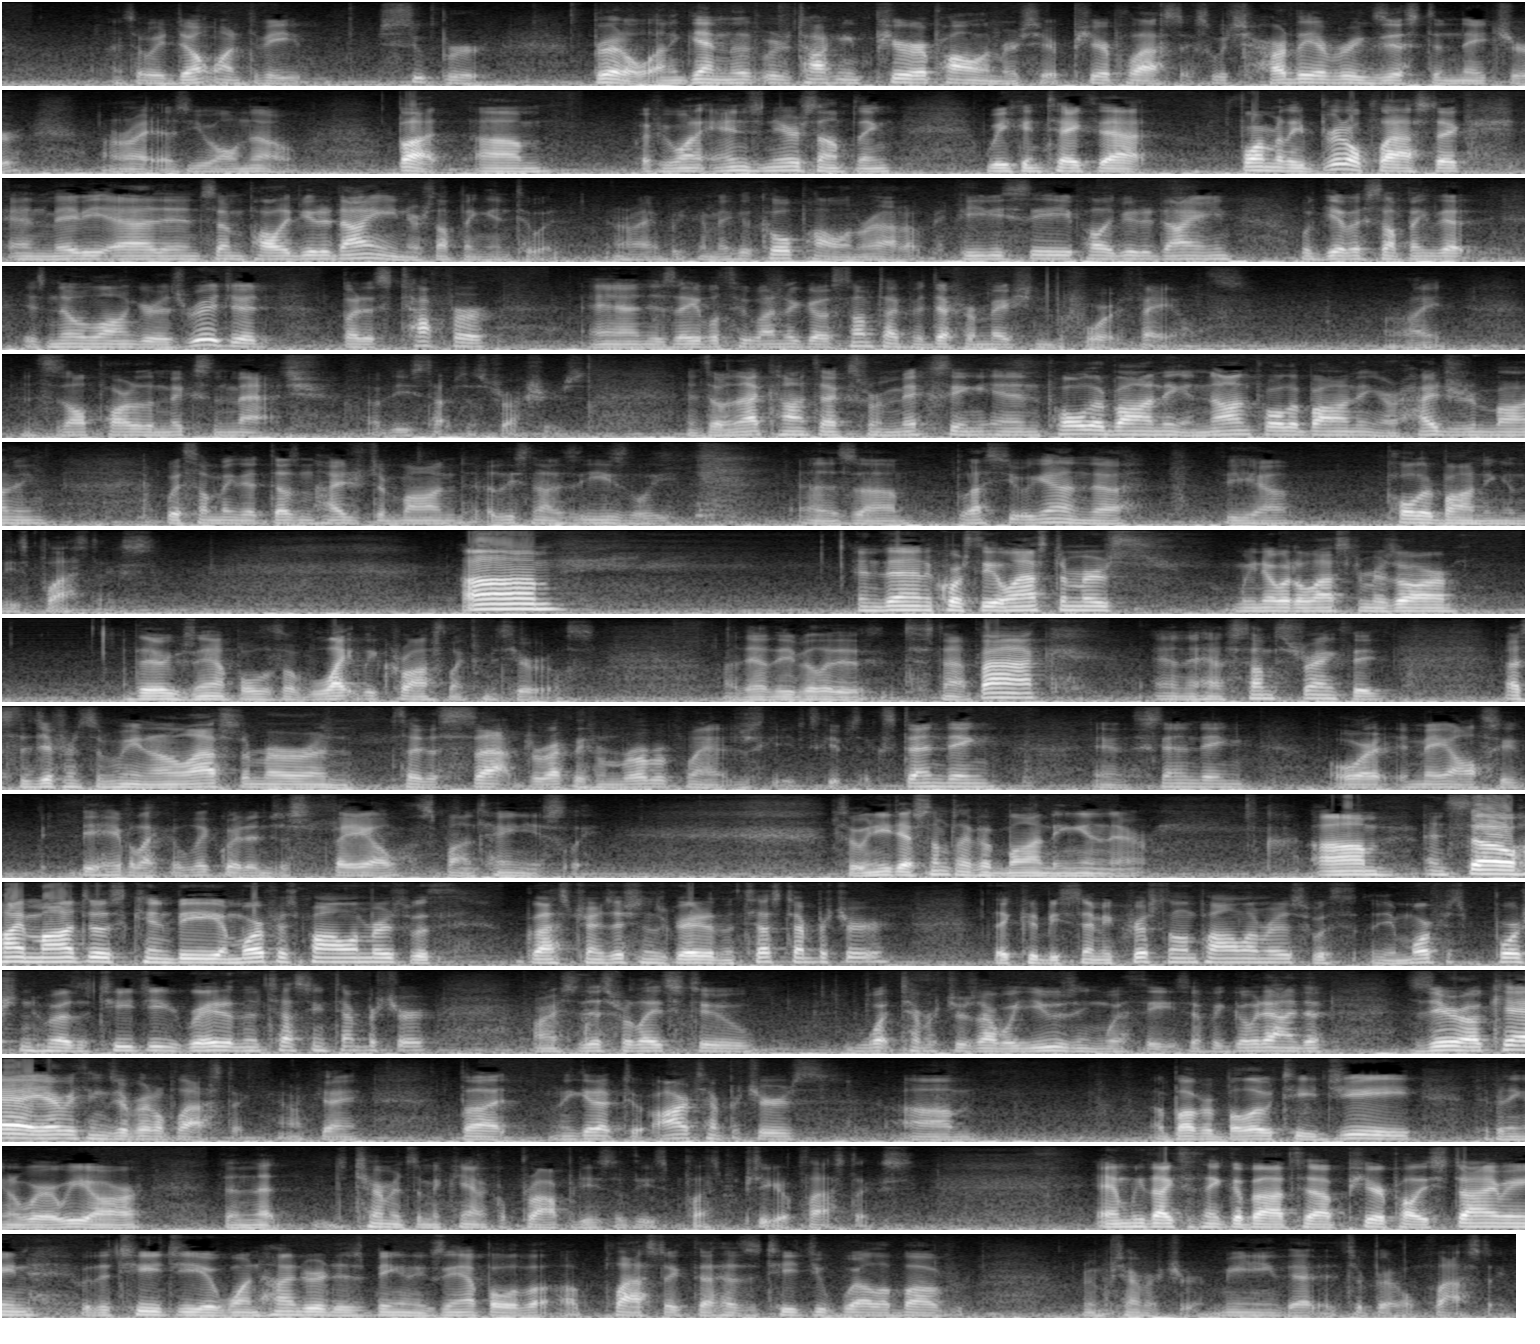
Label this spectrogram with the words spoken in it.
and so we don't want it to be super brittle. And again, we're talking pure polymers here, pure plastics, which hardly ever exist in nature. All right, as you all know. But um, if we want to engineer something, we can take that formerly brittle plastic and maybe add in some polybutadiene or something into it. All right, we can make a copolymer out of it. PVC, polybutadiene will give us something that is no longer as rigid, but is tougher and is able to undergo some type of deformation before it fails. All right, this is all part of the mix and match of these types of structures. And so in that context, we're mixing in polar bonding and non-polar bonding or hydrogen bonding with something that doesn't hydrogen bond, at least not as easily as, um, bless you again, the, the uh, polar bonding in these plastics. Um, and then, of course, the elastomers, we know what elastomers are. They're examples of lightly cross-linked materials. Uh, they have the ability to, to, snap back, and they have some strength. They, that's the difference between an elastomer and, say, the sap directly from a rubber plant. It just keeps, keeps extending and extending, or it, it may also behave like a liquid and just fail spontaneously. So we need to have some type of bonding in there. Um, and so high modulus can be amorphous polymers with glass transitions greater than the test temperature. They could be semi-crystalline polymers with the amorphous portion who has a TG greater than the testing temperature. All right, so this relates to what temperatures are we using with these. If we go down to 0 K, everything's a brittle plastic, okay? But when we get up to our temperatures, um, above or below TG, depending on where we are, then that determines the mechanical properties of these particular plastics. And we like to think about uh, pure polystyrene with a TG of 100 as being an example of a, a, plastic that has a TG well above room temperature, meaning that it's a brittle plastic.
